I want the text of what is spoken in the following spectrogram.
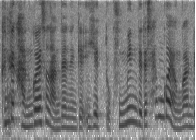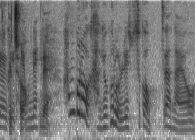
근데 네. 간과해서는 안 되는 게 이게 또 국민들의 삶과 연관되어 있기 그쵸. 때문에 네. 함부로 가격을 올릴 수가 없잖아요.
